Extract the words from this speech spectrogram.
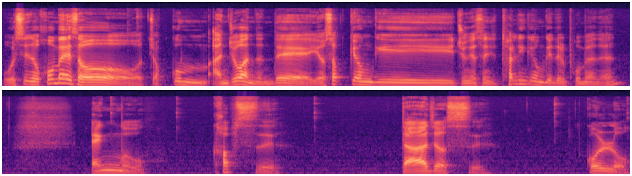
올 시즌 홈에서 조금 안 좋았는데 여섯 경기 중에서 이제 털린 경기들 보면은 앵무, 컵스, 다저스, 골로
